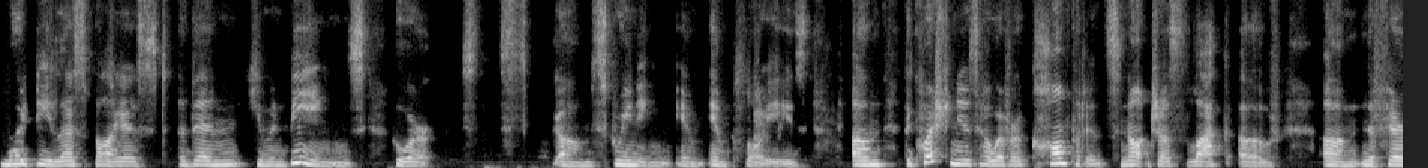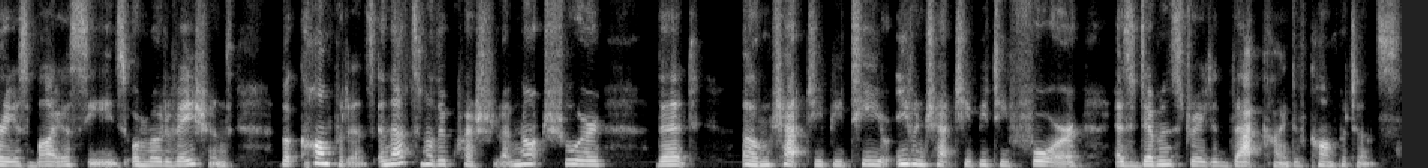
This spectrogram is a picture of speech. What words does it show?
might be less biased than human beings who are um, screening em- employees. Um, the question is, however, competence, not just lack of um, nefarious biases or motivations, but competence. And that's another question. I'm not sure that um, ChatGPT or even ChatGPT 4 has demonstrated that kind of competence.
